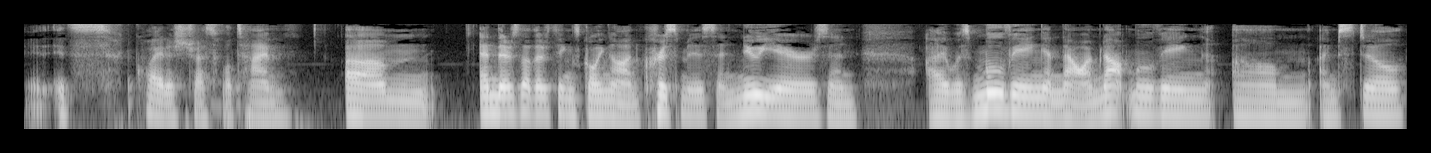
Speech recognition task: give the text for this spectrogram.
It's quite a stressful time. Um, and there's other things going on Christmas and New Year's and I was moving and now I'm not moving. Um, I'm still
